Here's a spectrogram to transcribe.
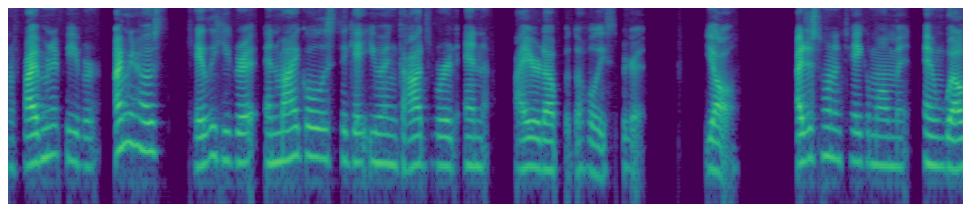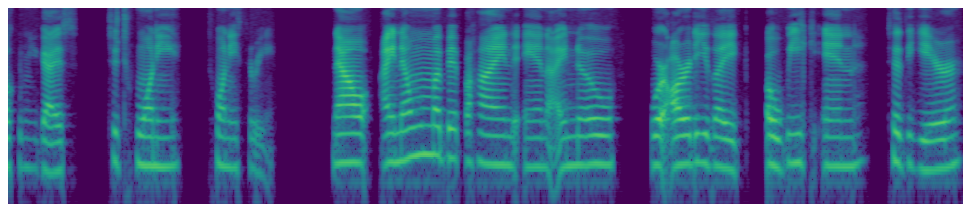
to Five Minute Fever. I'm your host, Kaylee Hegret, and my goal is to get you in God's Word and fired up with the Holy Spirit. Y'all, I just want to take a moment and welcome you guys to 2023. Now, I know I'm a bit behind, and I know we're already like a week in to the year,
